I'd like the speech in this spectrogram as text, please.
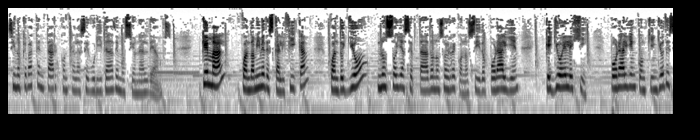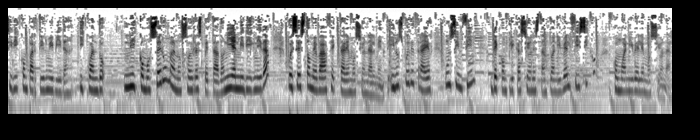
sino que va a atentar contra la seguridad emocional de ambos. Qué mal cuando a mí me descalifican, cuando yo no soy aceptado, no soy reconocido por alguien que yo elegí, por alguien con quien yo decidí compartir mi vida y cuando ni como ser humano soy respetado, ni en mi dignidad, pues esto me va a afectar emocionalmente y nos puede traer un sinfín de complicaciones tanto a nivel físico como a nivel emocional.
